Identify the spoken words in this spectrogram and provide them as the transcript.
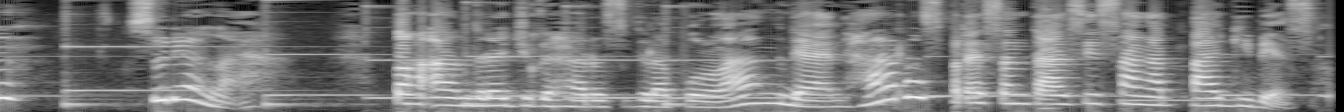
Hmm, sudahlah. Toh Andra juga harus segera pulang dan harus presentasi sangat pagi besok.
